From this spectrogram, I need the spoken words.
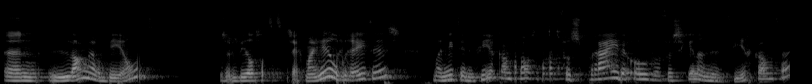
een langer beeld dus een beeld wat zeg maar heel breed is, maar niet in een vierkant past. Dat verspreiden over verschillende vierkanten.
